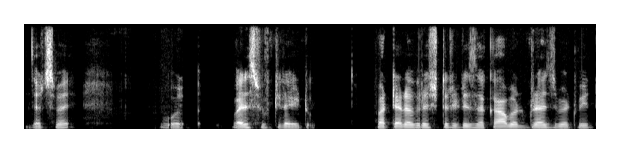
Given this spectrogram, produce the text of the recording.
That's why minus 15 I2. For 10 ohm resistor, it is a common branch between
